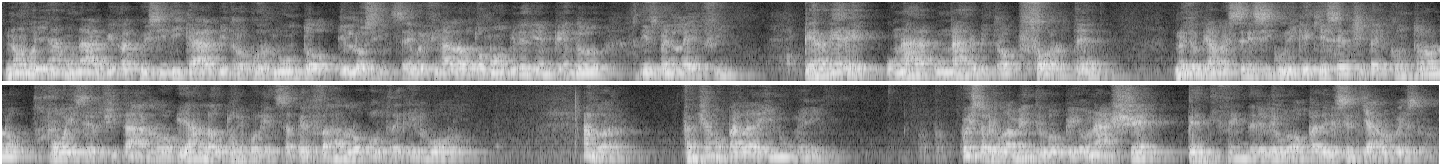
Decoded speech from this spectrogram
non vogliamo un arbitro a cui si dica arbitro cornuto e lo si insegue fino all'automobile riempiendolo di sberleffi. Per avere un, ar un arbitro forte, noi dobbiamo essere sicuri che chi esercita il controllo può esercitarlo e ha l'autorevolezza per farlo, oltre che il ruolo. Allora, facciamo parlare i numeri. Questo regolamento europeo nasce per difendere l'Europa, deve essere chiaro questo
